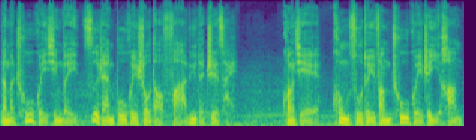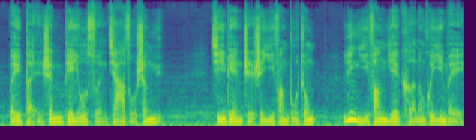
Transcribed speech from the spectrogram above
那么出轨行为自然不会受到法律的制裁。况且，控诉对方出轨这一行为本身便有损家族声誉，即便只是一方不忠，另一方也可能会因为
